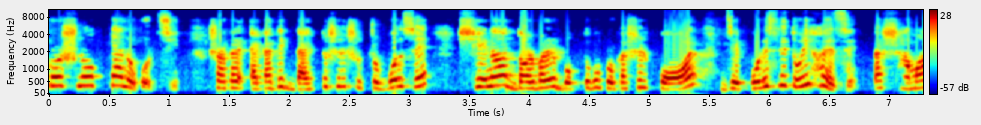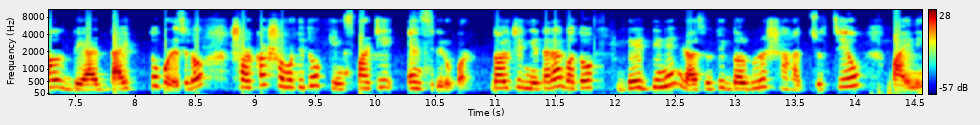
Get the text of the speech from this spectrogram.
প্রশ্ন কেন করছি? সরকার একাধিক দায়িত্বশীল সূত্র বলছে, সেনা দরবারের বক্তব্য প্রকাশের পর যে পরিস্থিতি তৈরি হয়েছে, তা সামাল দেওয়ার দায়িত্ব পড়েছিল সরকার সমর্থিত কিংস পার্টি এনসিপির উপর। দলটির নেতারা গত দেড় দিনে রাজনৈতিক দলগুলোর সাহায্য চেয়েও পায়নি।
